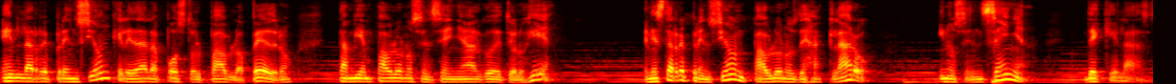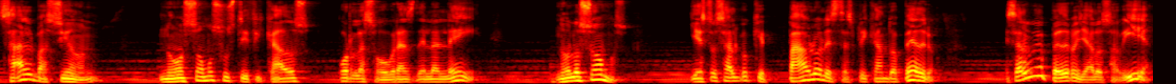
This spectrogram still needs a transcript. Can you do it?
en la reprensión que le da el apóstol Pablo a Pedro, también Pablo nos enseña algo de teología. En esta reprensión, Pablo nos deja claro y nos enseña de que la salvación no somos justificados por las obras de la ley. No lo somos. Y esto es algo que Pablo le está explicando a Pedro. Es algo que Pedro ya lo sabía.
